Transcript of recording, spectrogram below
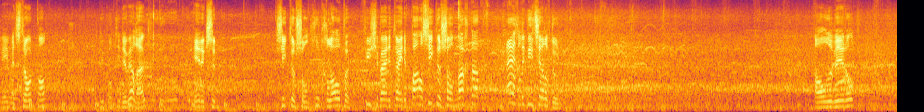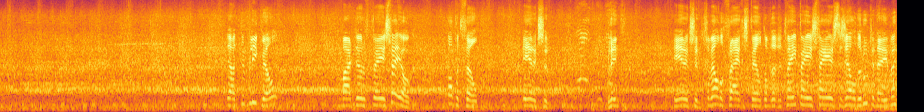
Weer met Strootman. Nu komt hij er wel uit. Eriksen. Siktorsson goed gelopen. Fischer bij de tweede paal. Siktorsson mag dat eigenlijk niet zelf doen. Al de wereld. Ja, het publiek wel. Maar durft PSV ook. Op het veld. Eriksen. Blind. Eriksen geweldig vrijgespeeld omdat de twee PSV'ers dezelfde route nemen.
